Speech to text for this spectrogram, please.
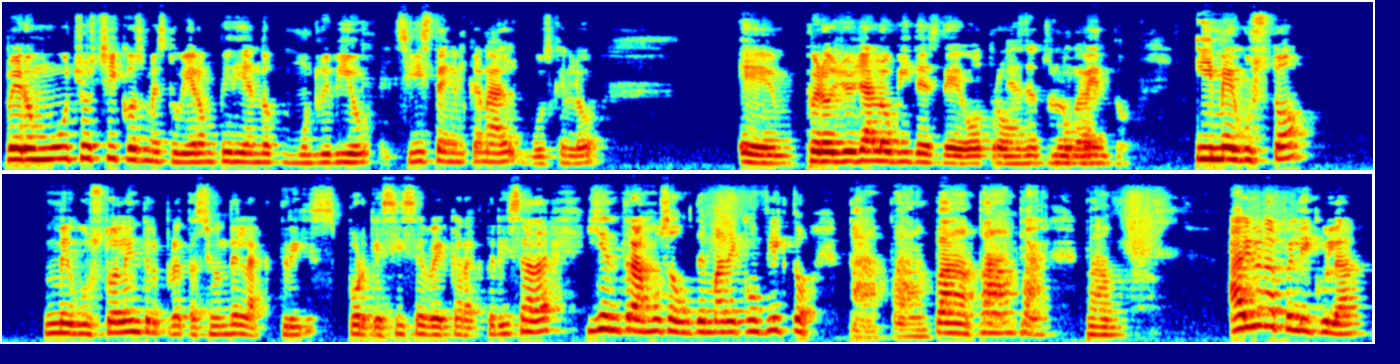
Pero muchos chicos me estuvieron pidiendo como un review. Existe en el canal, búsquenlo. Eh, pero yo ya lo vi desde otro, Desde otro lugar. momento. Y me gustó. Me gustó la interpretación de la actriz, porque sí se ve caracterizada, y entramos a un tema de conflicto. Pam, pam, pam, pam, pam, pam. Hay una película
